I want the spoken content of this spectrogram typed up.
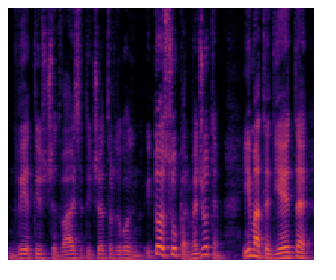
2024. godinu. I to je super, međutim, imate dijete,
